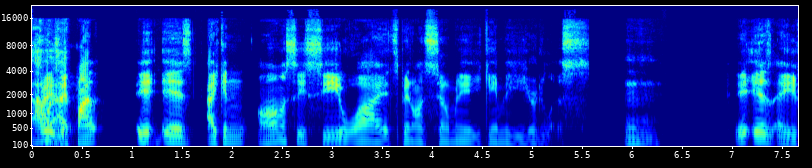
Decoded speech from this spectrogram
How I, is I find it is. I can honestly see why it's been on so many Game of the Year lists. Mhm. It is a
